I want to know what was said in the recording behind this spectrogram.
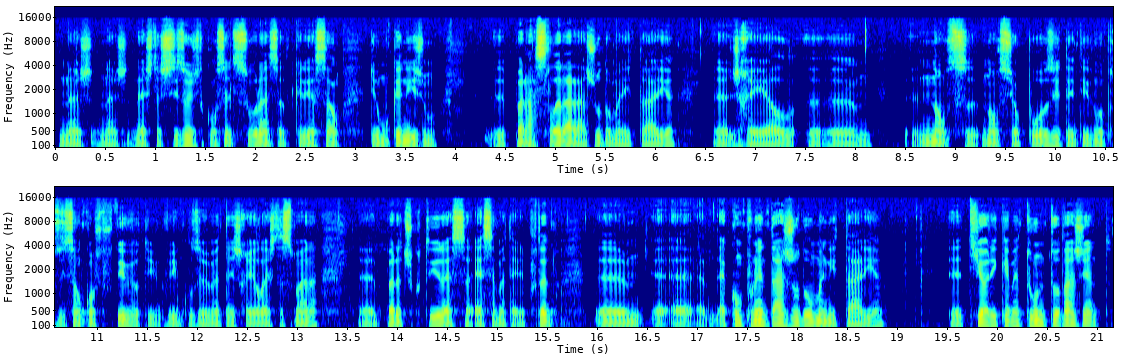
nas, nas, nestas decisões do Conselho de Segurança de criação de um mecanismo para acelerar a ajuda humanitária, Israel não se, não se opôs e tem tido uma posição construtiva. Eu tive, inclusivamente, em Israel esta semana para discutir essa, essa matéria. Portanto, a, a, a componente da ajuda humanitária, teoricamente, une toda a gente.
